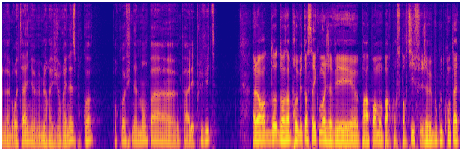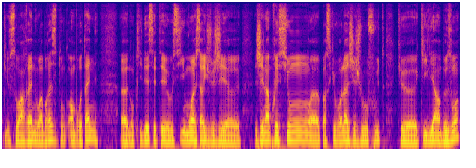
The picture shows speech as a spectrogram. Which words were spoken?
la, Bretagne, même la région rennaise. Pourquoi? Pourquoi finalement pas, pas aller plus vite? Alors, dans, un premier temps, c'est vrai que moi, j'avais, euh, par rapport à mon parcours sportif, j'avais beaucoup de contacts, soit à Rennes ou à Brest, donc en Bretagne. Euh, donc, l'idée, c'était aussi, moi, c'est vrai que j'ai, euh, j'ai l'impression, parce que voilà, j'ai joué au foot, qu'il y a un besoin.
